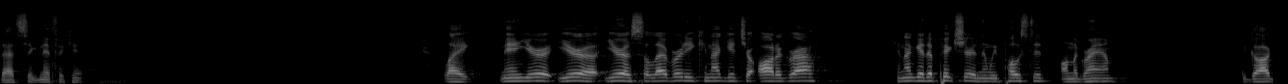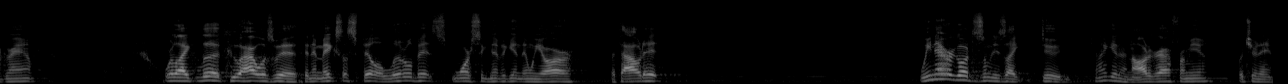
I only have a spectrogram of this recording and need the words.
that's significant. Like, man, you're, you're, a, you're a celebrity. Can I get your autograph? Can I get a picture? And then we post it on the gram, the God gram. We're like, look who I was with. And it makes us feel a little bit more significant than we are without it. We never go up to somebody who's like, dude, can I get an autograph from you? What's your name?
